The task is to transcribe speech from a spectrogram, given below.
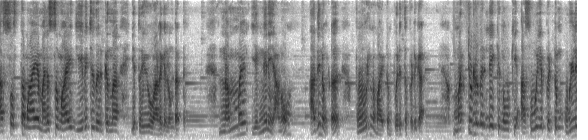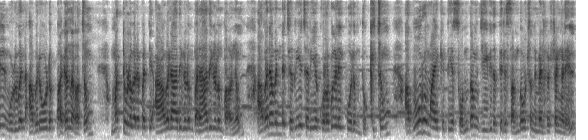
അസ്വസ്ഥമായ മനസ്സുമായി ജീവിച്ചു തീർക്കുന്ന എത്രയോ ആളുകളുണ്ട്. നമ്മൾ എങ്ങനെയാണോ അതിനോട് പൂർണമായിട്ടും പൊരുത്തപ്പെടുക. മറ്റുള്ളവരിലേക്ക് നോക്കി അസൂയപ്പെട്ടും ഉള്ളിൽ മുഴുവൻ അവരോട് പക നിറച്ചും മറ്റുള്ളവരെ പറ്റി ആവലാതികളും പരാതികളും പറഞ്ഞും അവനവന്റെ ചെറിയ ചെറിയ കുറവുകളിൽ പോലും ദുഃഖിച്ചും അപൂർവമായി കിട്ടിയ സ്വന്തം ജീവിതത്തിൽ സന്തോഷ നിമിഷങ്ങളിൽ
